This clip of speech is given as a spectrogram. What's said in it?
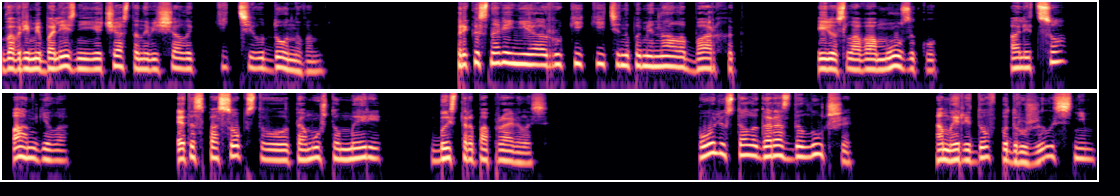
Во время болезни ее часто навещала Китти Удонован. Прикосновение руки Китти напоминало бархат, ее слова — музыку, а лицо — ангела. Это способствовало тому, что Мэри быстро поправилась. Полю стало гораздо лучше, а Мэри Дов подружилась с ним.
